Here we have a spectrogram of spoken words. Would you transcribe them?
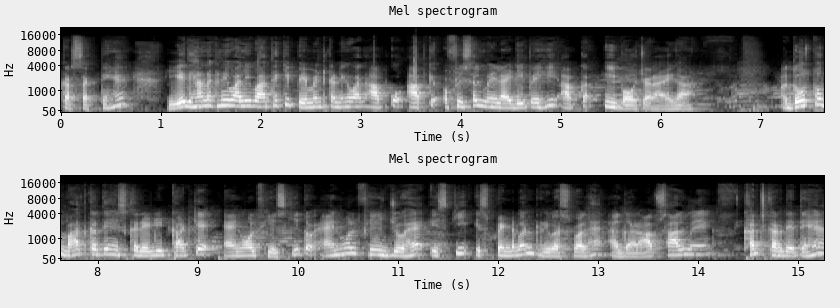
कर सकते हैं। ये ध्यान रखने वाली बात है कि पेमेंट करने के बाद आपको आपके ऑफिशियल मेल आईडी पे ही आपका ई वाउचर आएगा। दोस्तों, बात करते हैं इस क्रेडिट कार्ड के एनुअल फ़ीस की। तो एनुअल फ़ीस जो है, इसकी स्पेंडेबल रिवर्सबल है। अगर आप साल में खर्च कर देते हैं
